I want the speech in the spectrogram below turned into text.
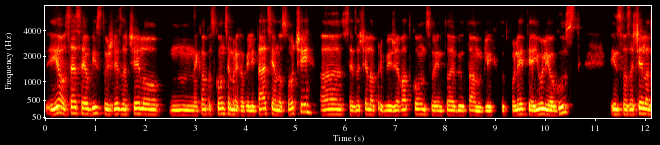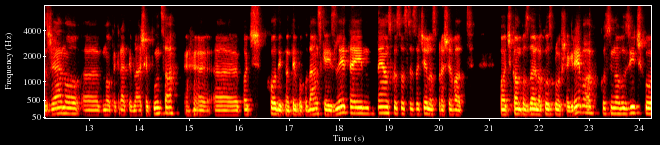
Ja, vse se je v bistvu že začelo mm, nekako s koncem rehabilitacije na Soči, uh, se je začela približevati koncu in to je bil tam glih tudi poletje, julij, august. In smo začeli z ženo, uh, no takrat je bila še punca, uh, pač hoditi na te popodanske izlete in dejansko so se začeli spraševati, pač kam pa zdaj lahko sploh še greva, ko si na vozičku.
